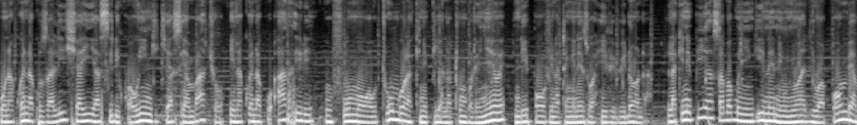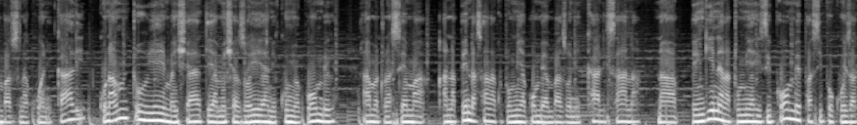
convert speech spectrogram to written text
unakwenda kuzalisha hii asidi kwa wingi kiasi ambacho inakwenda kuathiri mfumo wa utumbo, lakini pia na tumbo lenyewe, ndipo vinatengenezwa hivi vidonda. Lakini pia sababu nyingine ni unywaji wa pombe ambazo zinakuwa ni kali. Kuna mtu yeye maisha yake ameshazoea ni kunywa pombe ama tunasema anapenda sana kutumia pombe ambazo ni kali sana na pengine anatumia hizi pombe pasipo kuweza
